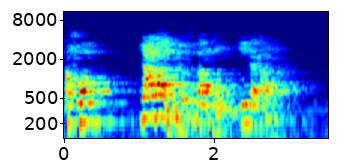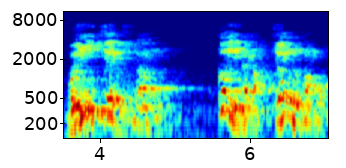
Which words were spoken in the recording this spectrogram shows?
他说：“鸭蛋里的苏丹红应该大点，文艺界的苏丹红更应该大，绝不能放过。”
